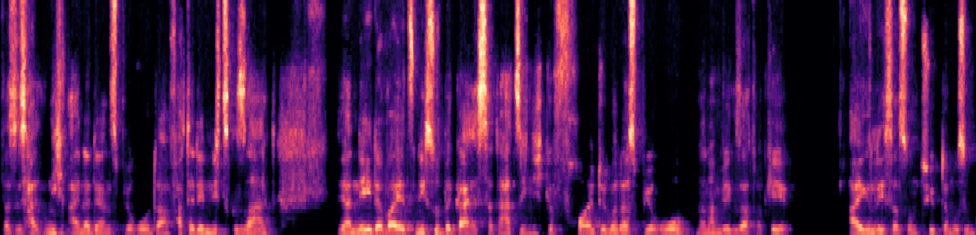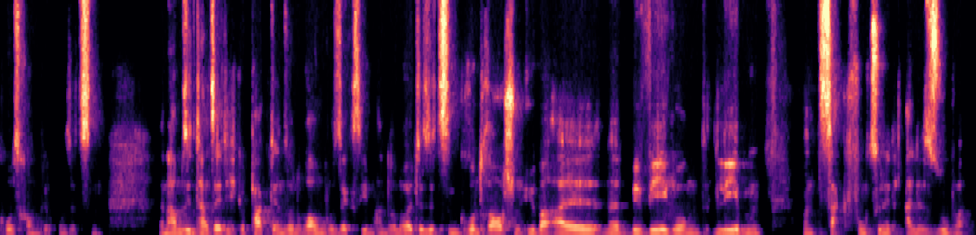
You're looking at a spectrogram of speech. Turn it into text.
das ist halt nicht einer, der ins Büro darf. Hat er dem nichts gesagt? Ja, nee, der war jetzt nicht so begeistert, der hat sich nicht gefreut über das Büro. Dann haben wir gesagt, okay, eigentlich ist das so ein Typ, der muss im Großraumbüro sitzen. Dann haben sie ihn tatsächlich gepackt in so einen Raum, wo sechs, sieben andere Leute sitzen, Grundrauschen überall, ne, Bewegung, Leben und zack, funktioniert alles super.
